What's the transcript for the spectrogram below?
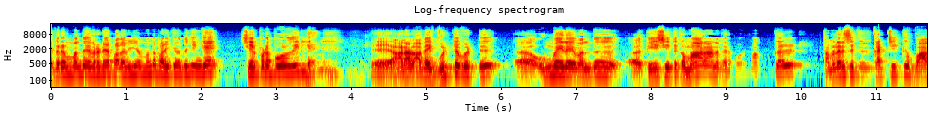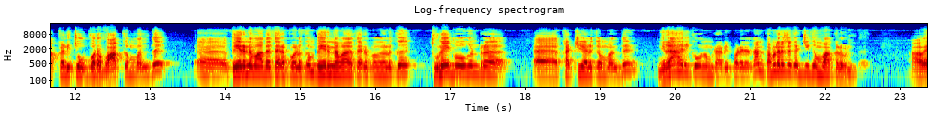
எவரும் வந்து இவருடைய பதவியும் வந்து பறிக்கிறதுக்கு இங்கே செயல்பட போவது இல்லை. ஆனால் அதை விட்டு விட்டு உண்மையிலே வந்து தேசியத்துக்கு மாறான தரப்பு மக்கள் தமிழரசுக்கு கட்சிக்கு வாக்களித்த ஒவ்வொரு வாக்கும் வந்து பேரினவாத தரப்புகளுக்கும் பேரினவாத தரப்புகளுக்கு துணை போகின்ற கட்சிகளுக்கும் வந்து நிராகரிக்கணும்ன்ற அடிப்படையில் தான் தமிழரசு கட்சிக்கும் வாக்கள் வந்தது அவை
